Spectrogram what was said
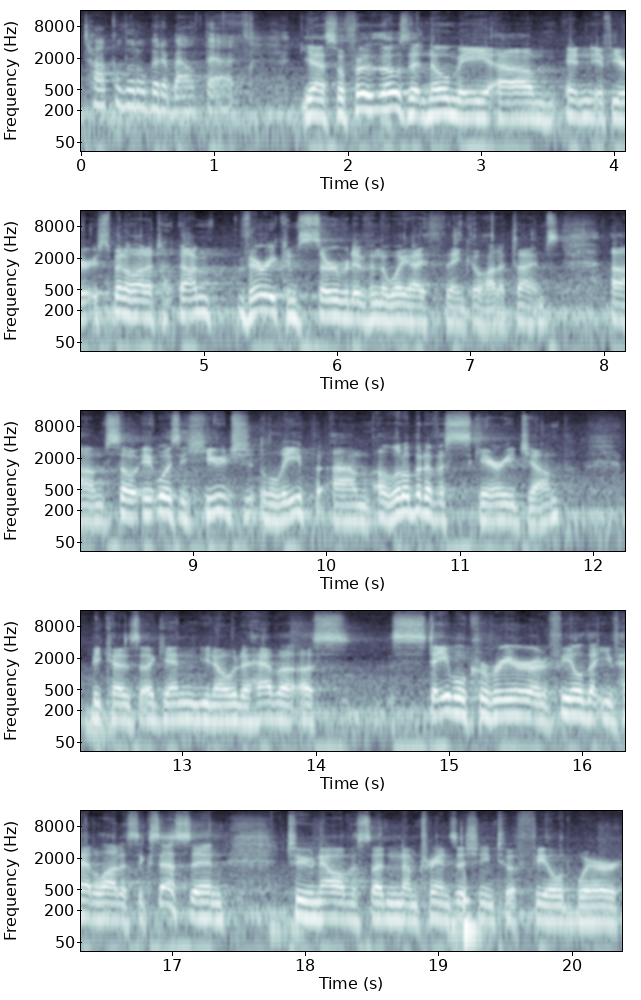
talk a little bit about that. Yeah, so for those that know me, um, and if you're spend a lot of time, I'm very conservative in the way I think a lot of times. Um, so it was a huge leap, um, a little bit of a scary jump, because again, you know, to have a, a stable career or a field that you've had a lot of success in, to now all of a sudden I'm transitioning to a field where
